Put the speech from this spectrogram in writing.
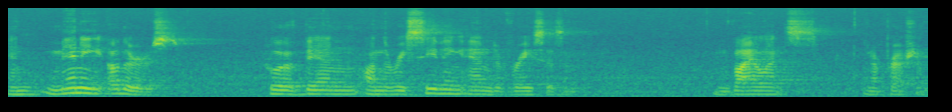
and many others who have been on the receiving end of racism and violence and oppression.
